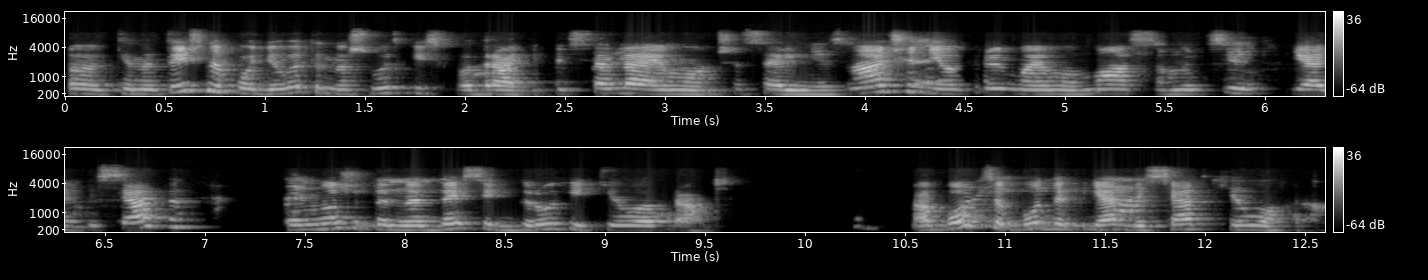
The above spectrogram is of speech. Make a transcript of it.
е, кінетична поділити на швидкість в квадраті. Підставляємо чисельні значення, отримаємо масу 0,5 помножити на 10 другий кілограм. Або це буде 50 кілограм.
